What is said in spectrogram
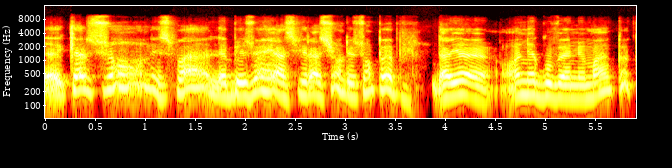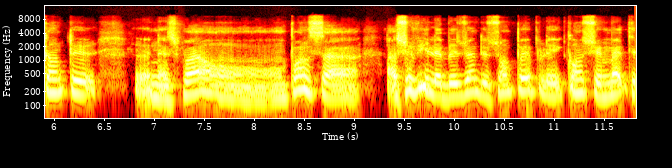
euh, quels sont, n'est-ce pas, les besoins et aspirations de son peuple. D'ailleurs, on est gouvernement que quand, euh, n'est-ce pas, on, on pense à, à suivre les besoins de son peuple et qu'on se mette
